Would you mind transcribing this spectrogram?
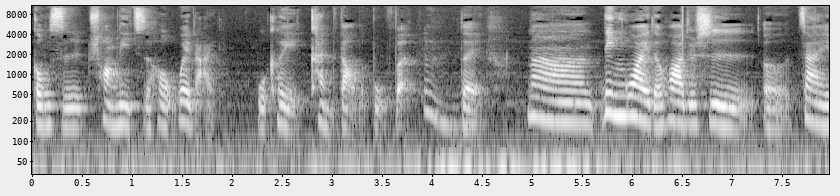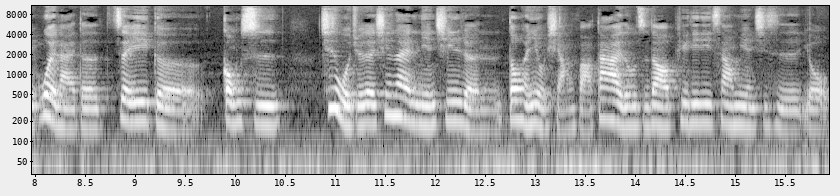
公司创立之后，未来我可以看得到的部分，嗯，对。那另外的话，就是呃，在未来的这一个公司，其实我觉得现在年轻人都很有想法，大家也都知道 PDD 上面其实有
